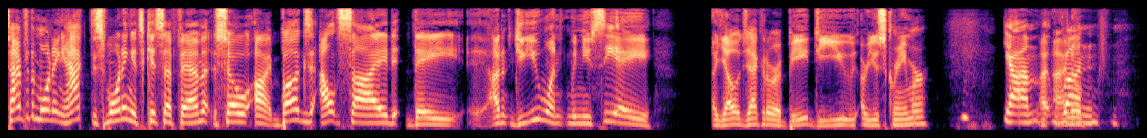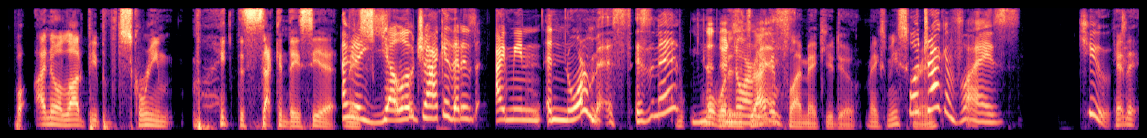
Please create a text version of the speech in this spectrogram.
Time for the morning hack. This morning it's Kiss FM. So, all right, bugs outside. They I don't, do you want when you see a a yellow jacket or a bee? Do you are you a screamer? Yeah, um, I- I run. know- Well, I know a lot of people that scream like the second they see it. I mean, a a s- yellow jacket that is, I mean, enormous, isn't it? well, what does a dragonfly make you do? Makes me scream. Well, dragonfly is cute. They?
